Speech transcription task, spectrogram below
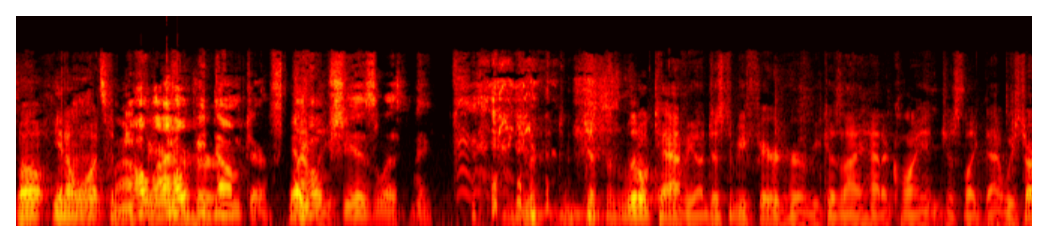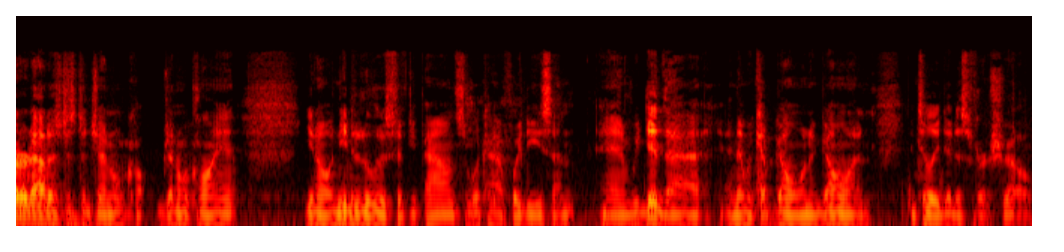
Well, you know what? To be I hope, fair I hope he dumped her. Slightly. I hope she is listening. just a little caveat, just to be fair to her, because I had a client just like that. We started out as just a general general client. You know, needed to lose fifty pounds to look halfway decent, and we did that, and then we kept going and going until he did his first show,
